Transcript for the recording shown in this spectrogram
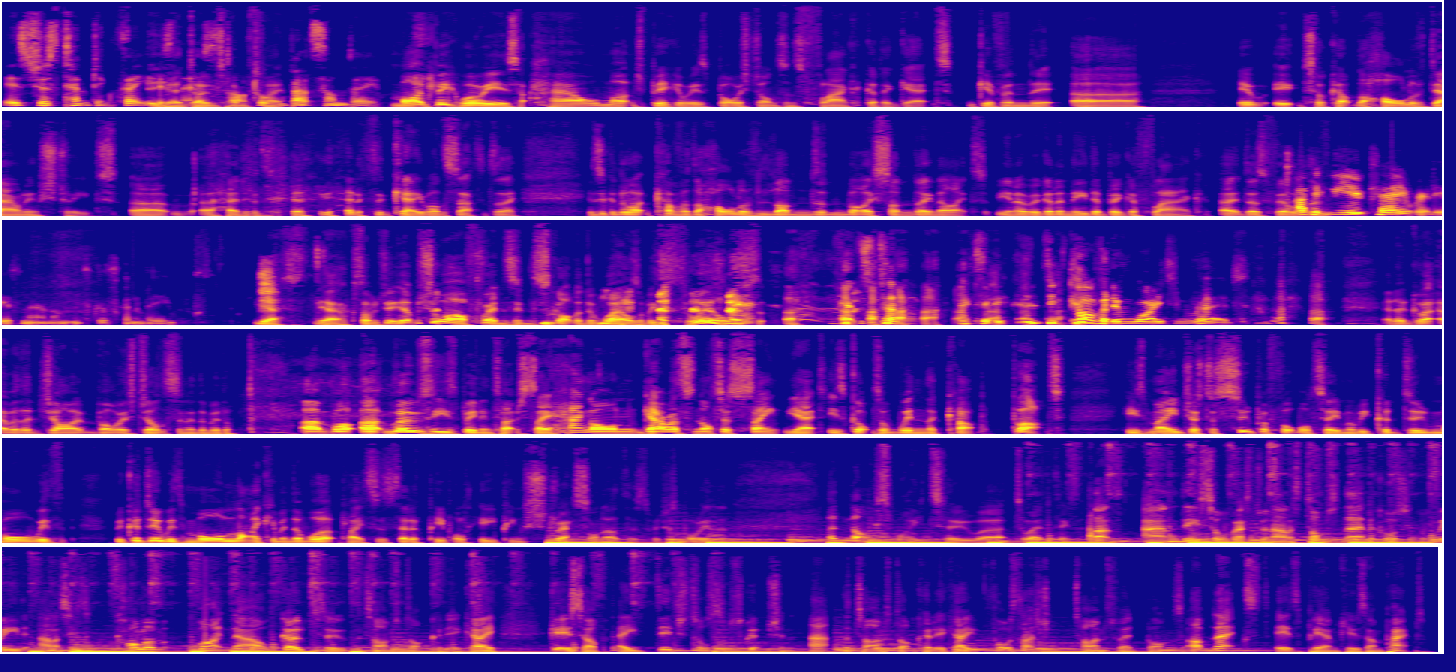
it's just tempting fate, isn't Yeah, it? don't to start talking fate. about Sunday. My big worry is how much bigger is Boris Johnson's flag going to get, given that uh, it, it took up the whole of Downing Street uh, ahead of the, ahead of the game on Saturday. Is it going to like cover the whole of London by Sunday night? You know, we're going to need a bigger flag. Uh, it does feel I like think the- UK really, isn't it? I mean, it's just going to be. yes, yeah. 'cause I'm, I'm sure our friends in Scotland and Wales will be thrilled. Exactly. It's covered in white and red. and a with a giant Boris Johnson in the middle. Um, well, uh, Rosie's been in touch to say, hang on, Gareth's not a saint yet. He's got to win the cup, but he's made just a super football team, and we could do more with we could do with more like him in the workplace instead of people heaping stress on others, which is probably the, a nice way to uh, to end things. And that's Andy Sylvester and Alice Thomson there. And of course, you can read Alice's column right now. Go to thetimes.co.uk, get yourself a digital subscription at thetimes.co.uk forward slash Times Red Box. Up next, it's PMQ's Unpacked.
